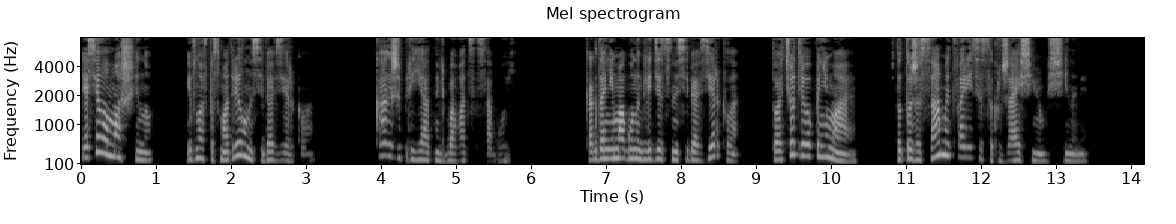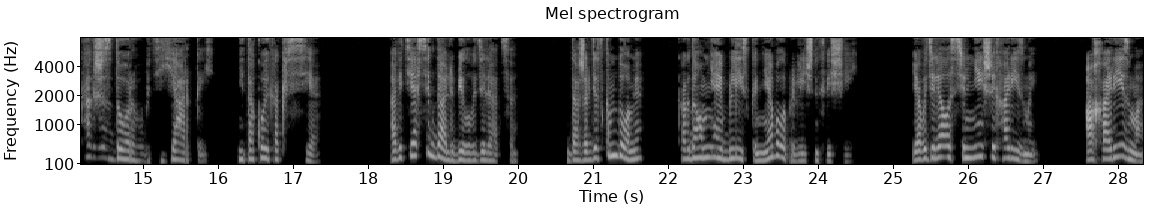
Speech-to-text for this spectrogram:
я села в машину и вновь посмотрела на себя в зеркало. Как же приятно любоваться собой. Когда не могу наглядеться на себя в зеркало, то отчетливо понимаю, что то же самое творится с окружающими мужчинами. Как же здорово быть яркой, не такой, как все. А ведь я всегда любила выделяться. Даже в детском доме, когда у меня и близко не было приличных вещей. Я выделялась сильнейшей харизмой. А харизма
